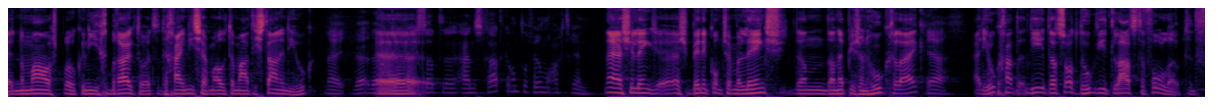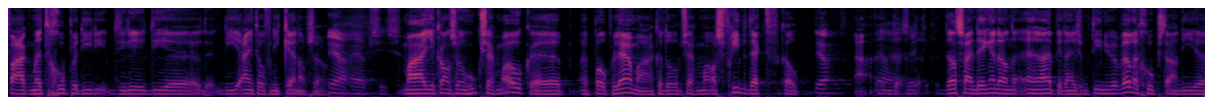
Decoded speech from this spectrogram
eh, normaal gesproken niet gebruikt wordt. Dan ga je niet zeg maar automatisch staan in die hoek. Nee, wel, is dat aan de straatkant of helemaal achterin? Nee, als je, links, als je binnenkomt zeg maar links, dan, dan heb je zo'n hoek gelijk. Ja. Ja, die hoek gaat, die, dat is altijd de hoek die het laatste vol loopt. Vaak met groepen die, die, die, die, eh, die Eindhoven niet kennen of zo. Ja, ja, precies. Maar je kan zo'n hoek zeg maar ook eh, eh, populair maken door hem zeg maar als vriendendek te verkopen. Ja. Ja, Ja, zeker. dat zijn dingen. Dan, en dan heb je ineens om tien uur wel een groep staan die eh,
